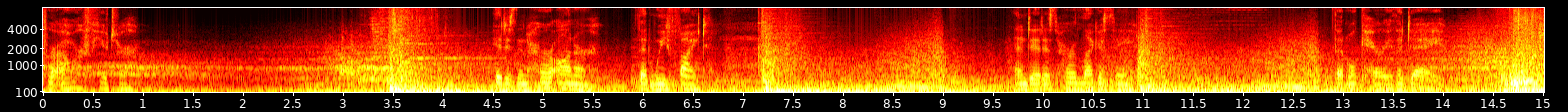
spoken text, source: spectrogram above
for our future. It is in her honor that we fight. And it is her legacy that will carry the day.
